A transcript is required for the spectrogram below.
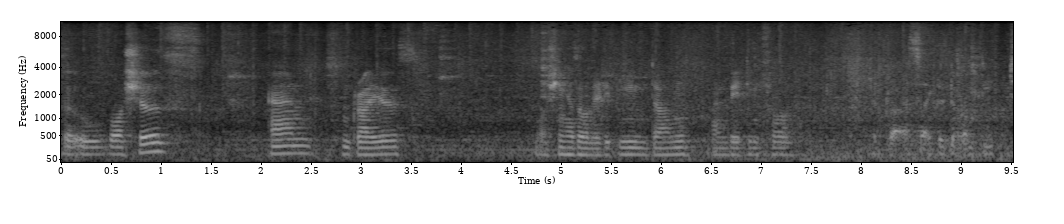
So washers and dryers. Washing has already been done. I'm waiting for the dryer cycle to complete.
